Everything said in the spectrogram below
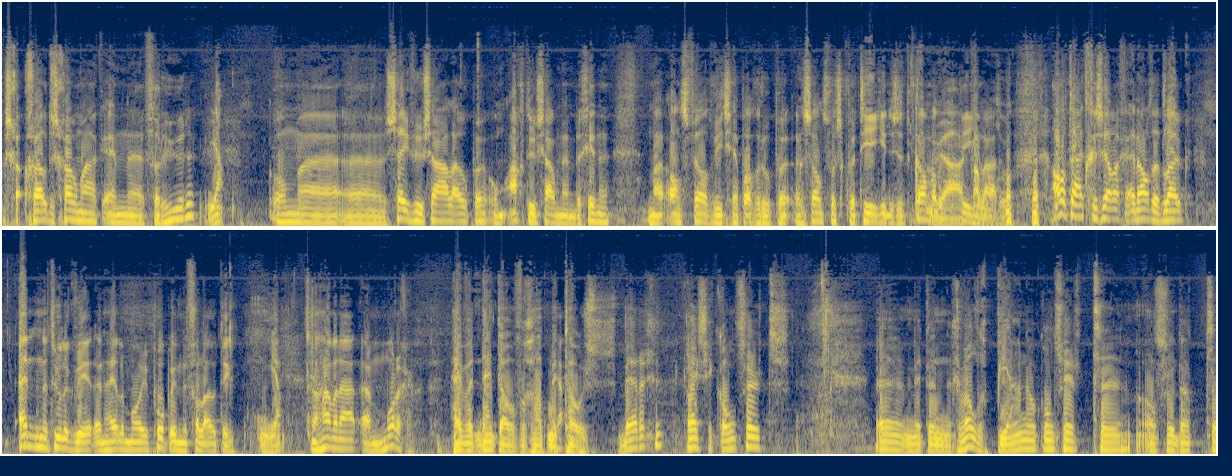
Scho- grote schoonmaak en eh, verhuren. Ja. Om eh eh, 7 uur zaal open, om 8 uur zou men beginnen. Maar Ans Veldwiets heeft al geroepen, een Zandvoorts kwartiertje, dus het kan wel een kwartiertje kan wel. Altijd gezellig en altijd leuk. En natuurlijk weer een hele mooie pop in de verloting. Ja. Dan gaan we naar eh, morgen. Hebben we het net over gehad met Toos Bergen. Classic Concert. Eh, met een geweldig pianoconcert. eh, als we dat eh,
